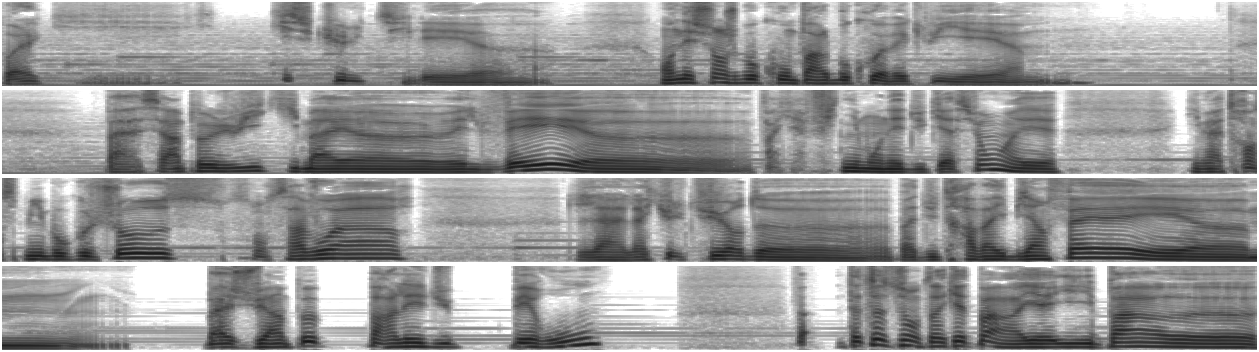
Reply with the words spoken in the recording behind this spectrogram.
voilà, qui, qui sculpte. Il est, on échange beaucoup, on parle beaucoup avec lui et bah, c'est un peu lui qui m'a élevé, enfin, qui a fini mon éducation et il m'a transmis beaucoup de choses, son savoir, la, la culture de, bah, du travail bien fait et euh, bah, je lui ai un peu parlé du Pérou. Enfin, façon, t'inquiète pas, hein, il, il est pas. euh,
